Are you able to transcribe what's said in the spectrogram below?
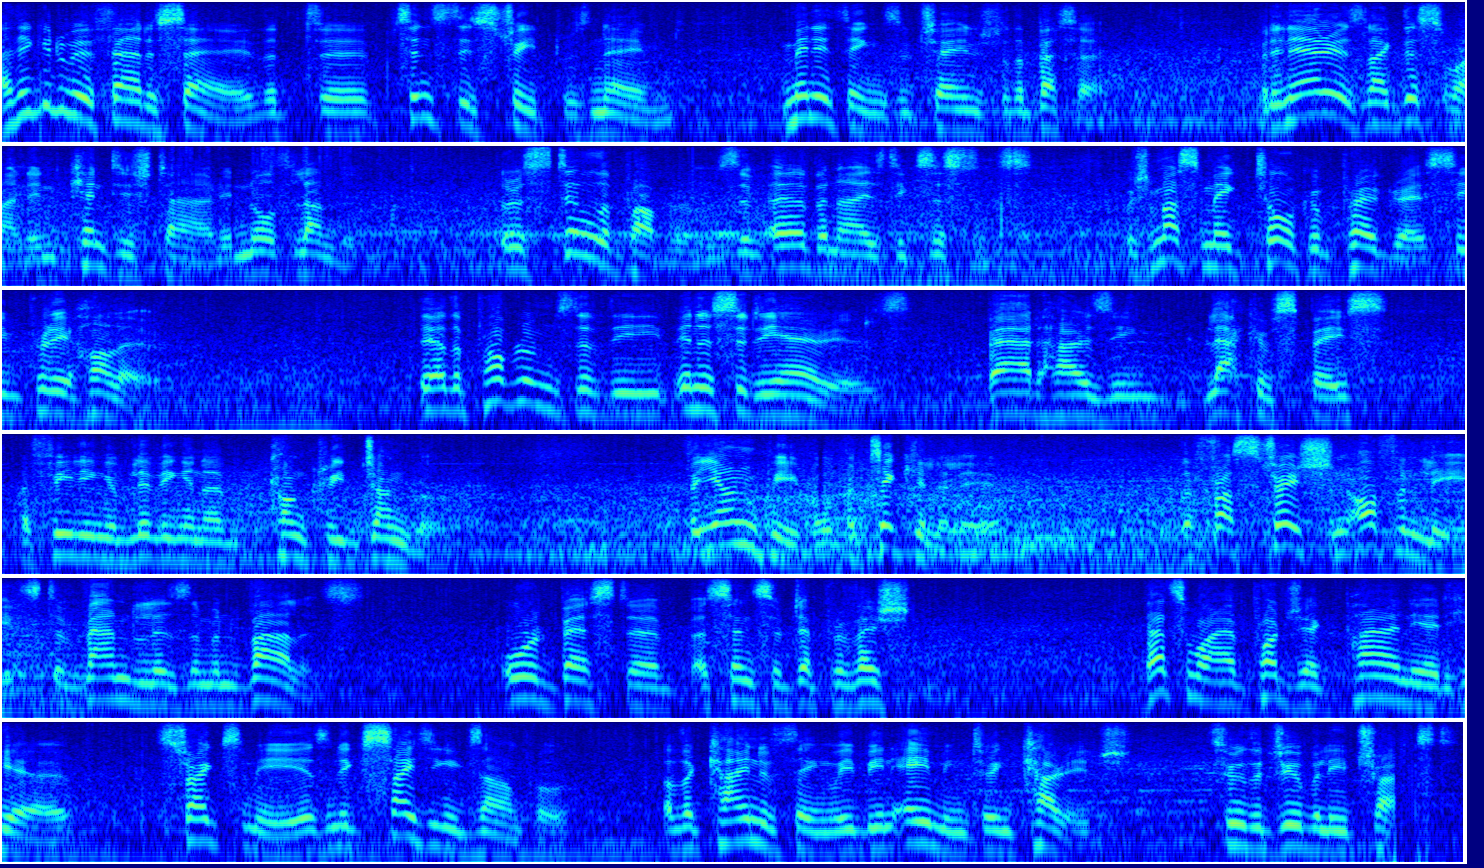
I think it would be fair to say that uh, since this street was named, many things have changed for the better. But in areas like this one, in Kentish Town, in North London, there are still the problems of urbanized existence, which must make talk of progress seem pretty hollow. They are the problems of the inner city areas, bad housing, lack of space, a feeling of living in a concrete jungle. For young people particularly, the frustration often leads to vandalism and violence, or at best a, a sense of deprivation. That's why a project pioneered here strikes me as an exciting example of the kind of thing we've been aiming to encourage through the Jubilee Trust.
